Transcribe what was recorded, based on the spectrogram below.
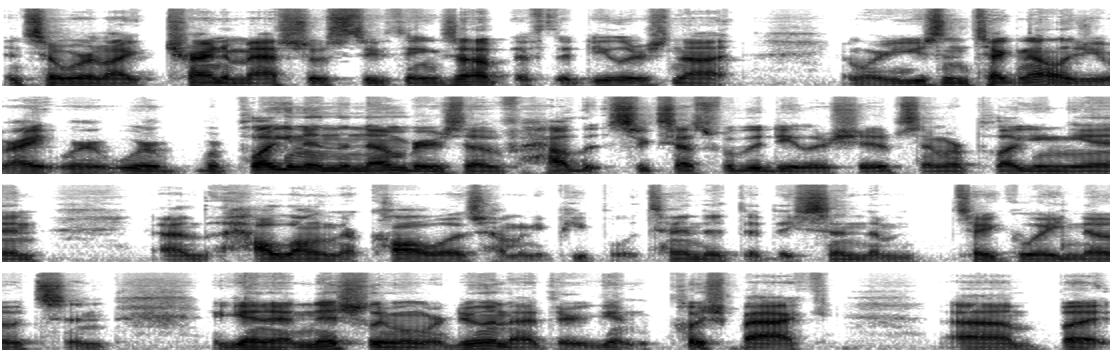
and so we're like trying to match those two things up. If the dealer's not, and we're using technology, right? We're we're we're plugging in the numbers of how successful the dealerships, and we're plugging in uh, how long their call was, how many people attended, did they send them takeaway notes, and again, initially when we're doing that, they're getting pushback um, but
